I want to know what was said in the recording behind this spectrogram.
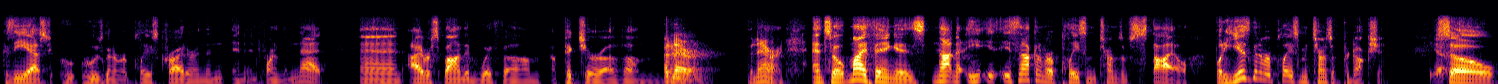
because he asked who, who's going to replace Kreider in the in, in front of the net, and I responded with um, a picture of um, Panarin. Panarin. And so my thing is not he- it's not going to replace him in terms of style, but he is going to replace him in terms of production. Yeah. So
